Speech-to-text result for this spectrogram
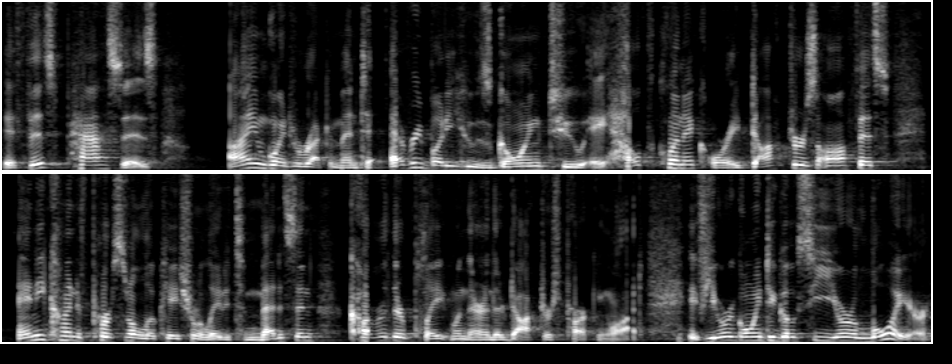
If this passes, I am going to recommend to everybody who's going to a health clinic or a doctor's office, any kind of personal location related to medicine, cover their plate when they're in their doctor's parking lot. If you are going to go see your lawyer,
